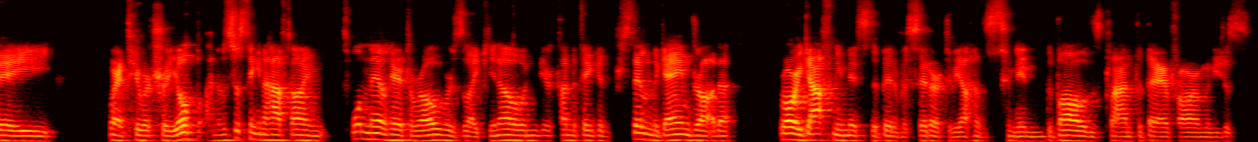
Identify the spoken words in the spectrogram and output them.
they went two or three up. And I was just thinking at half time, it's 1 nil here to Rovers, like, you know, and you're kind of thinking, still in the game, the Rory Gaffney missed a bit of a sitter, to be honest. I mean, the ball was planted there for him and he just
